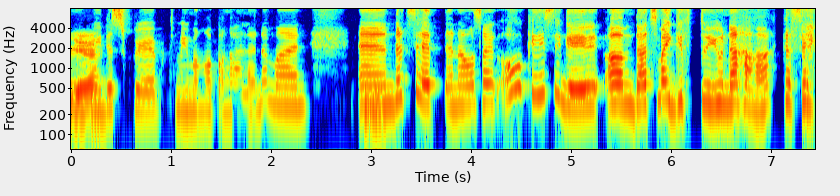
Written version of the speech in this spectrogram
yeah. read the script, may mga pangalan naman. Mm-hmm. And mm-hmm. that's it. And I was like, oh, okay, sige. Um, that's my gift to you na ha. Kasi,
